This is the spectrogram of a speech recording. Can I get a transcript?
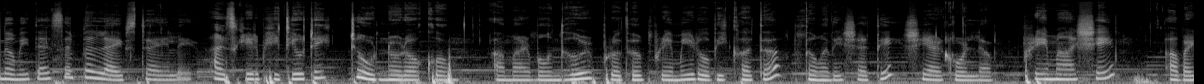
নমিতা সিম্পল লাইফস্টাইলে। আজকের ভিডিওটা একটু অন্যরকম। আমার বন্ধুর প্রথম প্রেমের অভিজ্ঞতা তোমাদের সাথে শেয়ার করলাম। প্রেম আসে, আবার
